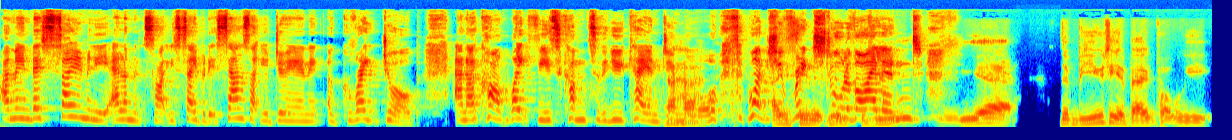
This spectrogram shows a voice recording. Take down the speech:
I mean, there's so many elements, like you say, but it sounds like you're doing a great job. And I can't wait for you to come to the UK and do uh-huh. more once you've reached the, all the, of the Ireland. yeah. The beauty about what we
